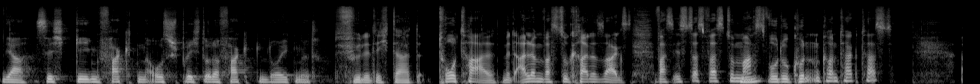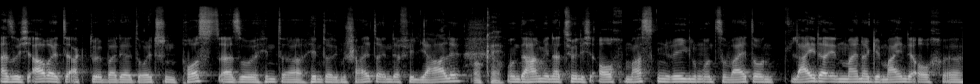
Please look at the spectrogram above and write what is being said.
ja, sich gegen Fakten ausspricht oder Fakten leugnet. Ich fühle dich da total mit allem, was du gerade sagst. Was ist das, was du machst, mhm. wo du Kundenkontakt hast? Also ich arbeite aktuell bei der Deutschen Post, also hinter, hinter dem Schalter in der Filiale. Okay. Und da haben wir natürlich auch Maskenregelungen und so weiter und leider in meiner Gemeinde auch äh,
